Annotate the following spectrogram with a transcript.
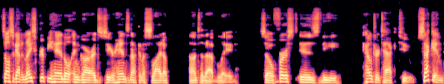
it's also got a nice grippy handle and guards. So your hand's not going to slide up onto that blade. So first is the Counter Tac 2. Second,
